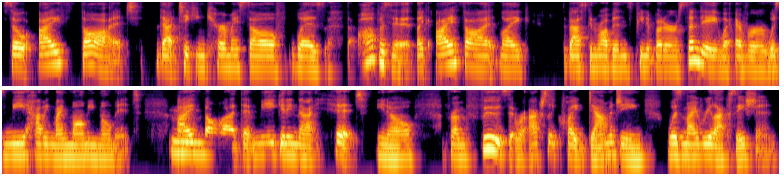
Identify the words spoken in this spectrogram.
So I thought that taking care of myself was the opposite. Like I thought, like, the Baskin Robbins peanut butter sundae, whatever, was me having my mommy moment. Mm. I thought that me getting that hit, you know, from foods that were actually quite damaging was my relaxation.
